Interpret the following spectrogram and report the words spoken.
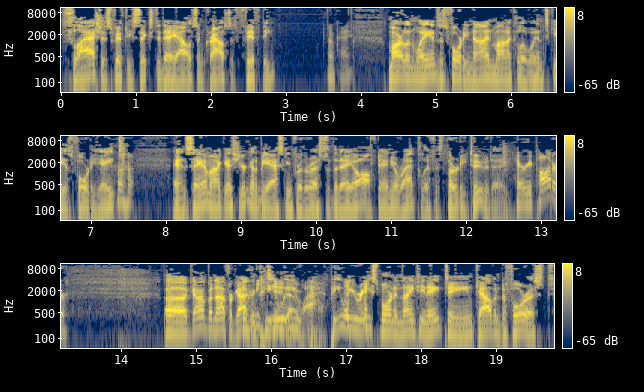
Slash is 56 today. Alison Krauss is 50. Okay. Marlon Wayans is 49. Monica Lewinsky is 48. and Sam, I guess you're going to be asking for the rest of the day off. Daniel Radcliffe is 32 today. Harry Potter. Uh, gone but not forgotten. 32 Pee Wee wow. Reese, born in 1918. Calvert DeForest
